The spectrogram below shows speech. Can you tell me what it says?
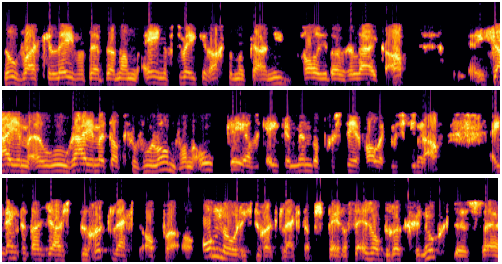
heel vaak geleverd hebt en dan één of twee keer achter elkaar niet, val je dan gelijk af. Hoe ga je met dat gevoel om? Van oké, als ik één keer minder presteer, val ik misschien af. Ik denk dat dat juist druk legt op, uh, onnodig druk legt op spelers. Er is al druk genoeg, dus uh,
